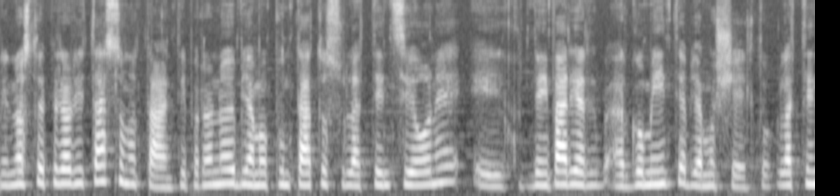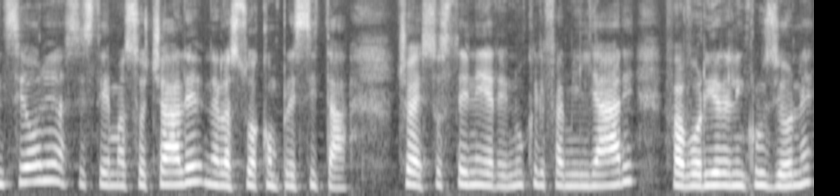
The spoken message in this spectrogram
Le nostre priorità sono tanti, però noi abbiamo puntato sull'attenzione e nei vari argomenti abbiamo scelto l'attenzione al sistema sociale nella sua complessità, cioè sostenere i nuclei familiari, favorire l'inclusione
